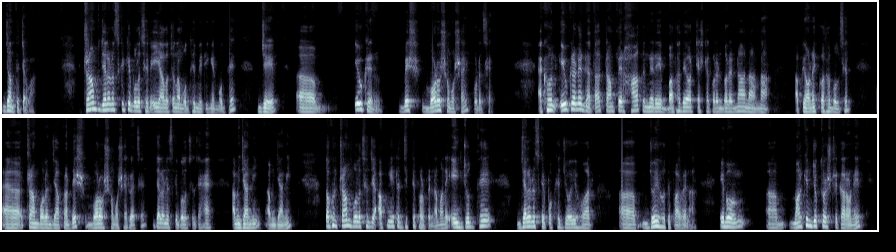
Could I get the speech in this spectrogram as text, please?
জানতে চাওয়া। ট্রাম্প জেলানস্কিকে বলেছেন এই আলোচনার মধ্যে মিটিং এর মধ্যে যে ইউক্রেন বেশ বড় সমস্যায় পড়েছে। এখন ইউক্রেনের নেতা ট্রাম্পের হাত নেড়ে বাধা দেওয়ার চেষ্টা করেন বলেন, না না না, আপনি অনেক কথা বলছেন। ট্রাম্প বলেন যে, আপনার দেশ বড় সমস্যায় রয়েছে। জেলানস্কি বলেছেন যে হ্যাঁ আমি জানি আমি জানি। তখন ট্রাম্প বলেছেন যে, আপনি এটা জিততে পারবেন না। মানে এই যুদ্ধে জেলানস্কের পক্ষে জয়ী হওয়ার জয়ী হতে পারবে না। এবং মার্কিন যুক্তরাষ্ট্রের কারণে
